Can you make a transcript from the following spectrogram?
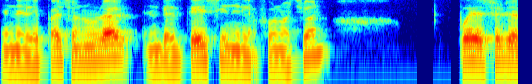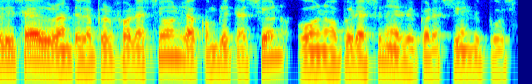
en el espacio anular entre el casing y la formación. Puede ser realizada durante la perforación, la completación o una operación de reparación de pozo.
